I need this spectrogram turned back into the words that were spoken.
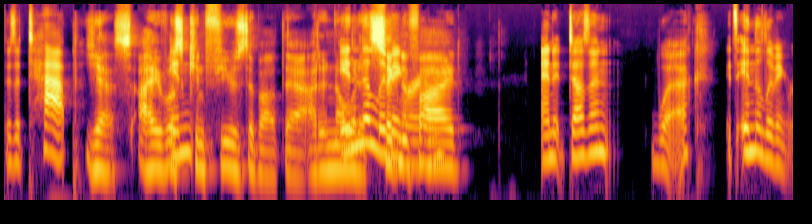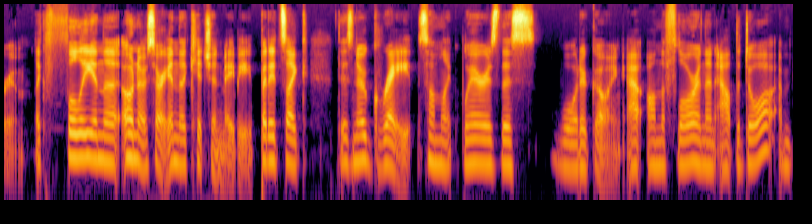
There's a tap Yes, I was In- confused about that. I didn't know what it living room. signified. and it doesn't work. It's in the living room, like fully in the oh no, sorry, in the kitchen maybe. But it's like there's no grate. So I'm like, where is this water going? Out on the floor and then out the door? I'm,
